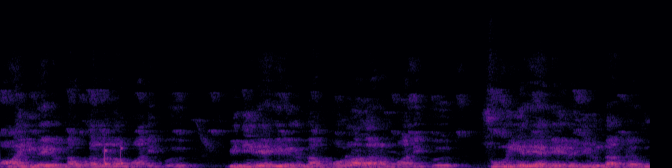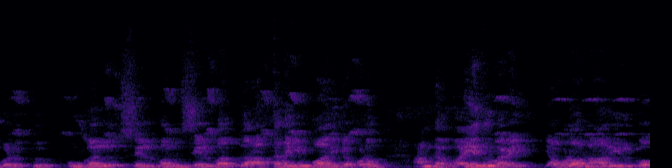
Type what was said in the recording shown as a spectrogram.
உண்டு ரேகை இருந்தால் உடல்நலம் பாதிப்பு விதி ரேகையில் இருந்தால் பொருளாதாரம் பாதிப்பு சூரிய ரேகையில் இருந்தாக்க உங்களுக்கு புகழ் செல்வம் செல்வாக்கு அத்தனையும் பாதிக்கப்படும். அந்த வயது வரை எவ்வளோ நாள் இருக்கோ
